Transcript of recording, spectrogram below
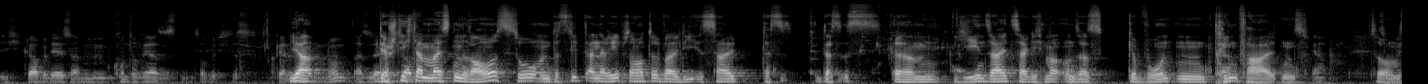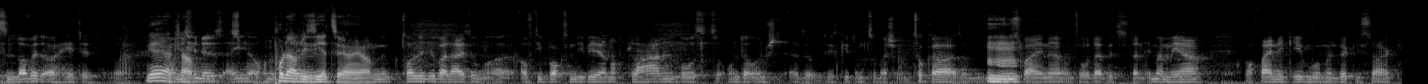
ich glaube, der ist am kontroversesten, so würde ich das gerne ja, sagen. Ne? Also der, der sticht glaub, am meisten raus, so und das liegt an der Rebsorte, weil die ist halt, das, das ist ähm, jenseits, sage ich mal, unseres gewohnten Trinkverhaltens. Ja. So. so ein bisschen love it or hate it. So. Ja, ja, und klar. ich finde, das eigentlich auch eine, Polarisiert sehr, ja. eine tolle Überleitung äh, auf die Boxen, die wir ja noch planen, wo es unter uns, also es geht um zum Beispiel um Zucker, also mhm. Süßweine und so, da wird es dann immer mehr auch Weine geben, wo man wirklich sagt,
